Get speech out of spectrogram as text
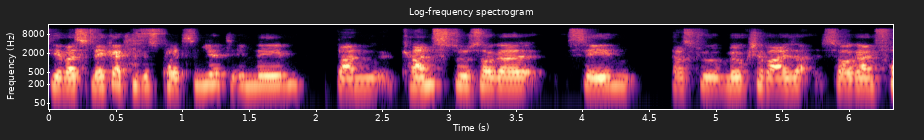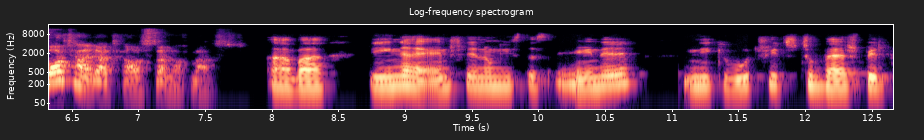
dir was Negatives passiert im Leben, dann kannst du sogar sehen, dass du möglicherweise sogar einen Vorteil daraus dann noch machst aber die innere Einstellung ist das eine. Nick Vucic zum Beispiel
